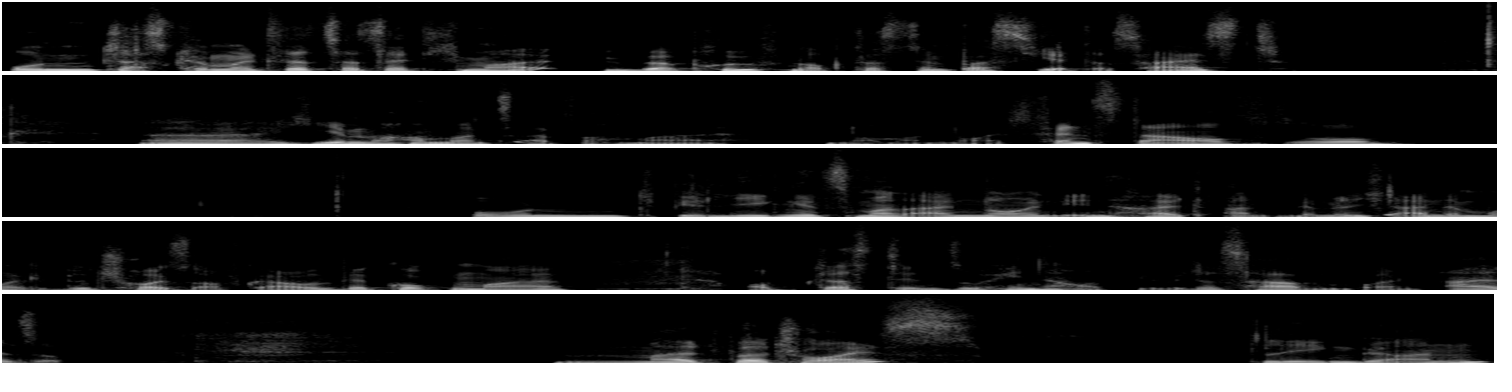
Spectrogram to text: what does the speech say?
Und das können wir jetzt tatsächlich mal überprüfen, ob das denn passiert. Das heißt, äh, hier machen wir uns einfach mal nochmal ein neues Fenster auf, so. Und wir legen jetzt mal einen neuen Inhalt an, nämlich eine Multiple-Choice-Aufgabe. Wir gucken mal, ob das denn so hinhaut, wie wir das haben wollen. Also, Multiple Choice legen wir an.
